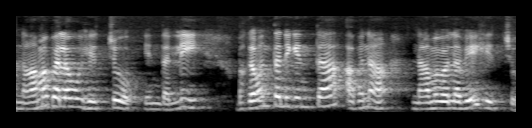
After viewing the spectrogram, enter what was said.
ನಾಮಬಲವು ಹೆಚ್ಚೋ ಎಂದಲ್ಲಿ ಭಗವಂತನಿಗಿಂತ ಅವನ ನಾಮಬಲವೇ ಹೆಚ್ಚು.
